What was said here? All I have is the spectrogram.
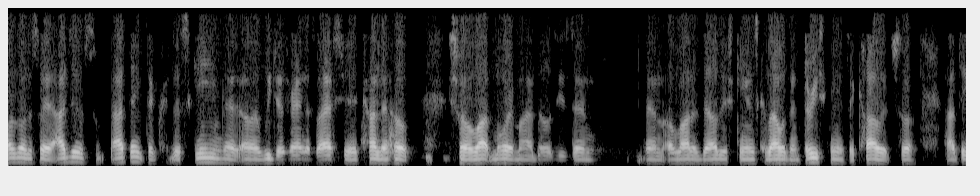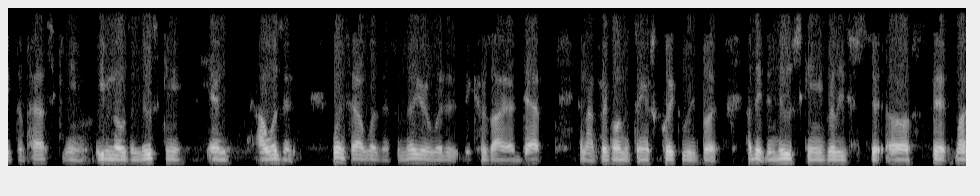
was going to say, I just, I think the the scheme that uh, we just ran this last year kind of helped show a lot more of my abilities than than a lot of the other schemes because I was in three schemes at college. So I think the past scheme, even though it was a new scheme, and I wasn't, wouldn't say I wasn't familiar with it because I adapt and I pick on the things quickly. But I think the new scheme really fit, uh, fit my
